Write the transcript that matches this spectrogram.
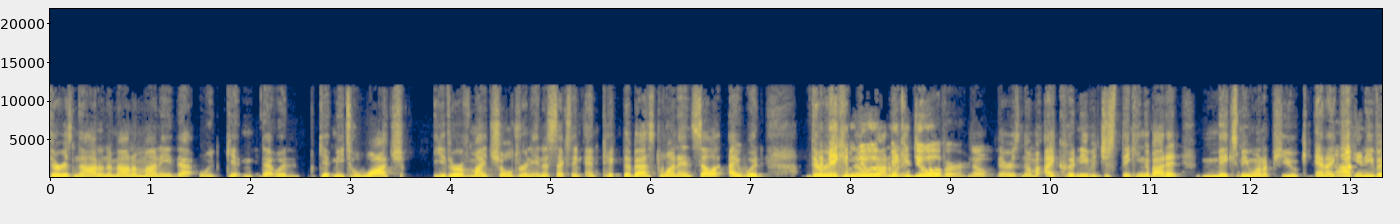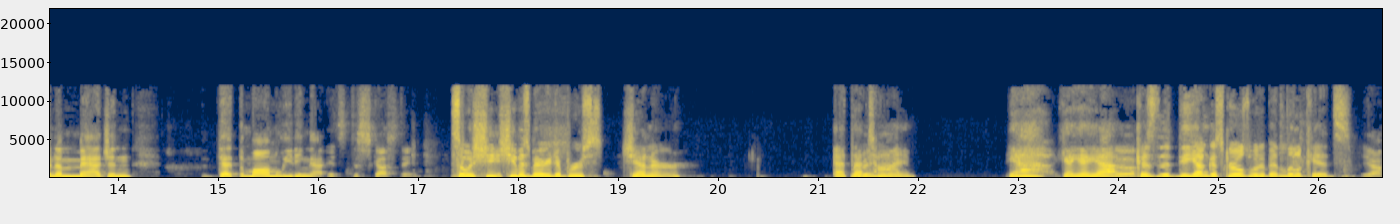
There is not an amount of money that would get that would get me to watch either of my children in a sex tape and pick the best one and sell it. I would. There and is make him no do amount it, of make a do over. No, there is no. I couldn't even just thinking about it makes me want to puke, and I ah. can't even imagine that the mom leading that. It's disgusting. So was she she was married to Bruce Jenner at that yeah. time. Yeah, yeah, yeah, yeah. Yeah. Because the, the youngest girls would have been little kids Yeah,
